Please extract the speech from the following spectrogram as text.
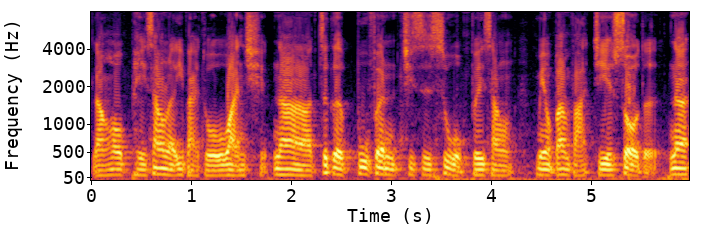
然后赔上了一百多万钱，那这个部分其实是我非常没有办法接受的。那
